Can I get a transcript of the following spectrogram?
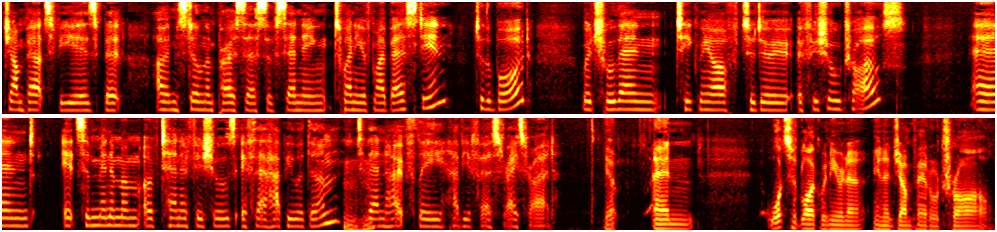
jump outs for years, but I'm still in the process of sending 20 of my best in to the board, which will then tick me off to do official trials. And it's a minimum of 10 officials if they're happy with them to mm-hmm. then hopefully have your first race ride. Yep. And what's it like when you're in a in a jump out or trial?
